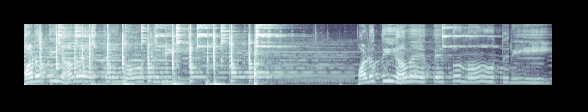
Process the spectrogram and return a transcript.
પડતી હવે તે નોતરી. પડતી હવે તે તો નોતરી.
